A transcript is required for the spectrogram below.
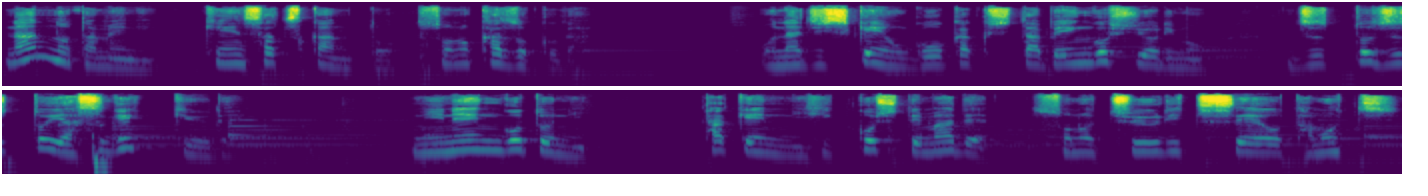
何のために検察官とその家族が同じ試験を合格した弁護士よりもずっとずっと安月給で2年ごとに他県に引っ越してまでその中立性を保ち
